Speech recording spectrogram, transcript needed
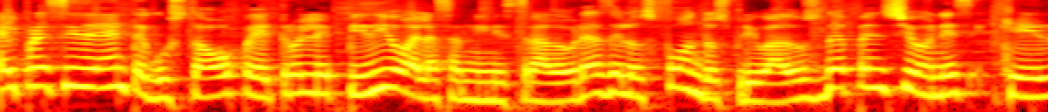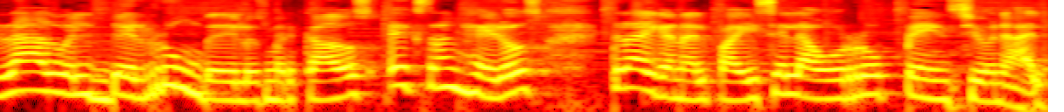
El presidente Gustavo Petro le pidió a las administradoras de los fondos privados de pensiones que, dado el derrumbe de los mercados extranjeros, traigan al país el ahorro pensional.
